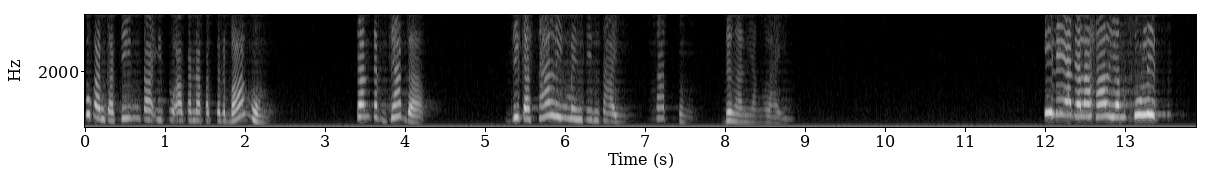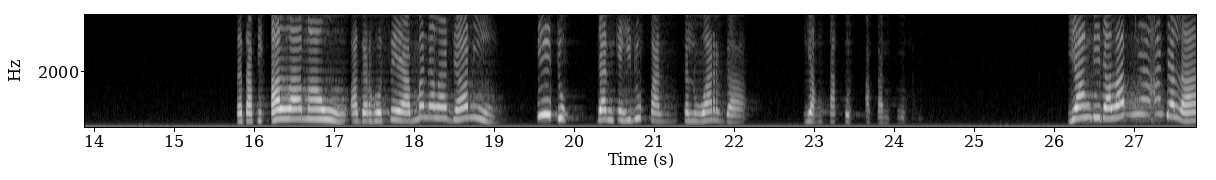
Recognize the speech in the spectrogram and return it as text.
Bukankah cinta itu akan dapat terbangun dan terjaga jika saling mencintai satu dengan yang lain? Ini adalah hal yang sulit. Tetapi Allah mau agar Hosea meneladani hidup dan kehidupan keluarga yang takut akan Tuhan. Yang di dalamnya adalah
